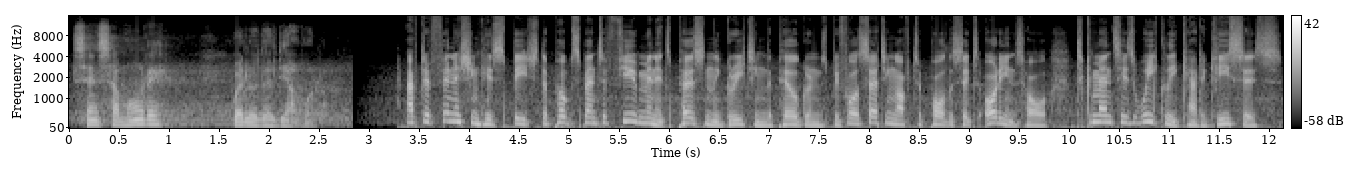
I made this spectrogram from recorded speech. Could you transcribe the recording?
Senza amore, quello del diavolo. After finishing his speech, the Pope spent a few minutes personally greeting the pilgrims before setting off to Paul VI Audience Hall to commence his weekly catechesis.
